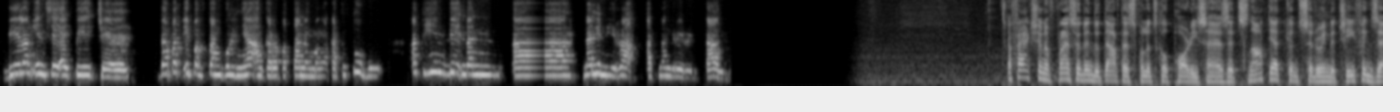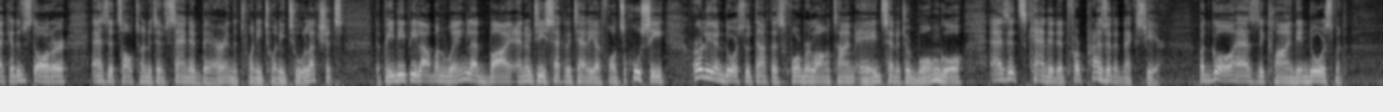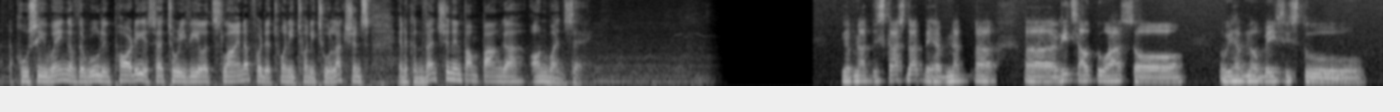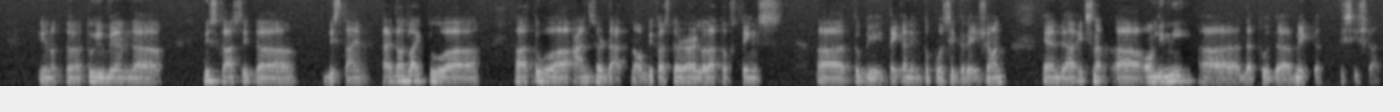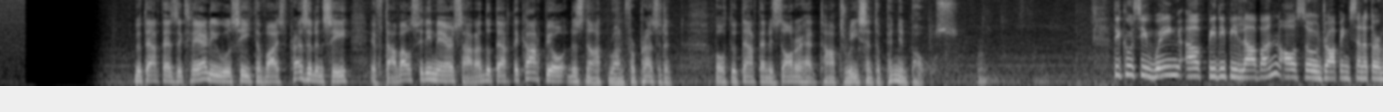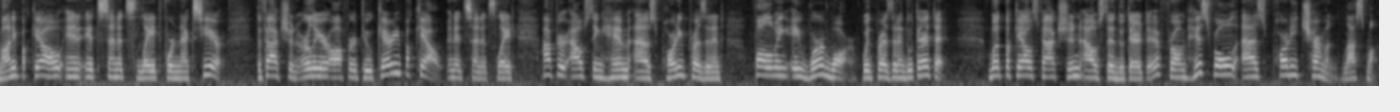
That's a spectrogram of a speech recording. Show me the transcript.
Bilang NCIP chair, dapat ipagtanggol niya ang karapatan ng mga katutubo at hindi nan, uh, naninira at nanririgtag. A faction of President Duterte's political party says it's not yet considering the chief executive's daughter as its alternative standard bearer in the 2022 elections. The PDP Laban wing, led by Energy Secretary Alfonso Cusi, earlier endorsed Duterte's former longtime aide, Senator Bong Go, as its candidate for president next year. But Go has declined the endorsement. The Cusi wing of the ruling party is set to reveal its lineup for the 2022 elections in a convention in Pampanga on Wednesday. We have not discussed that. They have not uh, uh, reached out to us, so we have no basis to, you know, to, to even uh, discuss it uh, this time. I don't like to uh, uh, to answer that, no, because there are a lot of things to be taken into consideration, and it's not only me that would make the decision. Duterte has declared he will seek the vice presidency if Davao City Mayor Sara Duterte Carpio does not run for president. Both Duterte and his daughter had topped recent opinion polls. The Cusi wing of PDP Laban also dropping Senator Manny Pacquiao in its Senate slate for next year. The faction earlier offered to carry Pacquiao in its Senate slate after ousting him as party president following a word war with President Duterte. But Pacquiao's faction ousted Duterte from his role as party chairman last month.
